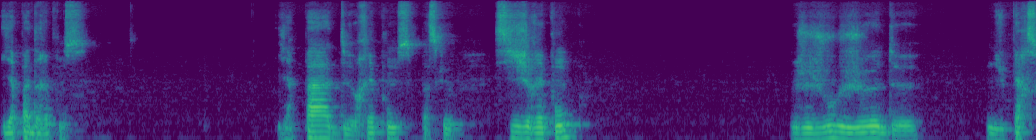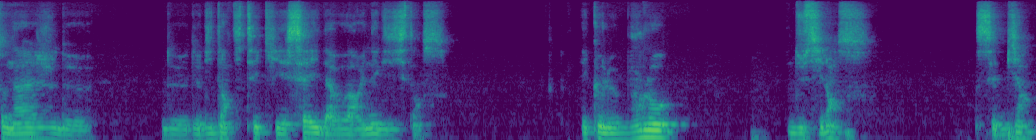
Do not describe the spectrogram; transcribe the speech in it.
Il y a pas de réponse. Il y a pas de réponse parce que si je réponds je joue le jeu de du personnage, de de l'identité qui essaye d'avoir une existence. Et que le boulot du silence, c'est bien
